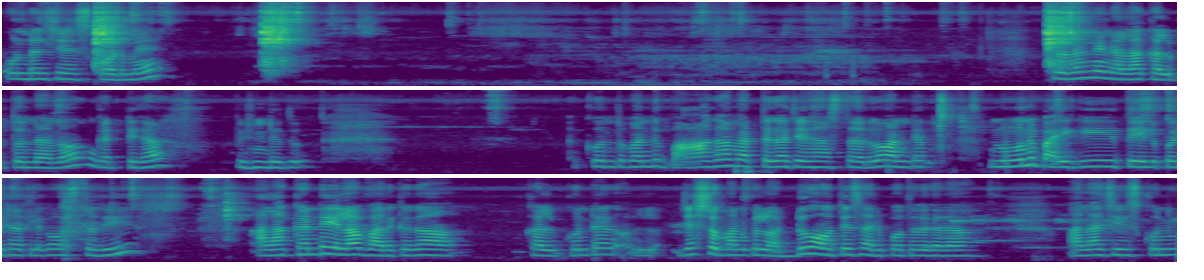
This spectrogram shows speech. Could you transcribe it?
ఉండలు చేసుకోవడమే. చూడండి నేను ఎలా కలుపుతున్నానో గట్టిగా పిండుదు కొంతమంది బాగా మెత్తగా చేసేస్తారు. అంటే నూనె పైకి తేలిపోయేటట్లుగా వస్తుంది. అలా కంటే ఇలా బరకగా కలుపుకుంటే జస్ట్ మనకు లడ్డు అవుతే సరిపోతుంది కదా. అలా చేసుకొని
